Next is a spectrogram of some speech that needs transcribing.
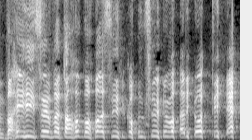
भाई इसे बताओ बवासीर कौन सी बीमारी होती है?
